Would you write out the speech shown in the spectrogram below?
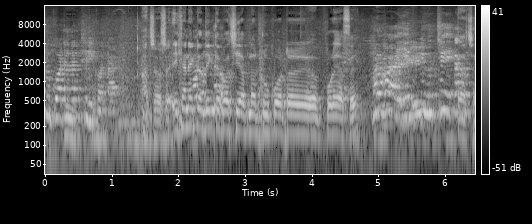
টু কোয়ার্টার থ্রি কোয়ার্টার আচ্ছা আচ্ছা এখানে একটা দেখতে পাচ্ছি আপনার টু কোয়ার্টার পড়ে আছে। হ্যাঁ হ্যাঁ আচ্ছা।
